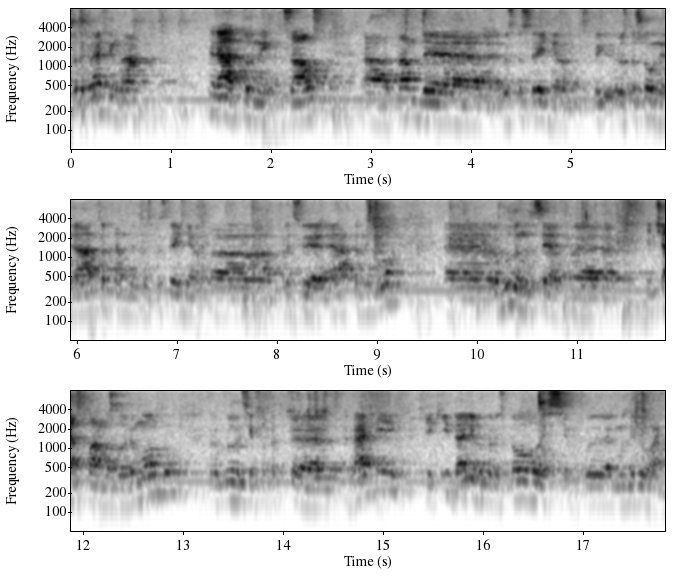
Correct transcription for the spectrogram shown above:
фотографії на реакторний зал, там, де безпосередньо розташований реактор, там, де безпосередньо е, працює реакторний блок. Е, Робили ми це е, під час планового ремонту, робили ці фотографії, які далі використовувалися в моделюванні.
